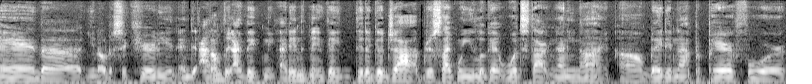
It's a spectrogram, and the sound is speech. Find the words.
and uh, you know the security and, and, I don't think I think I didn't think they did a good job. Just like when you look at Woodstock '99, um, they did not prepare for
